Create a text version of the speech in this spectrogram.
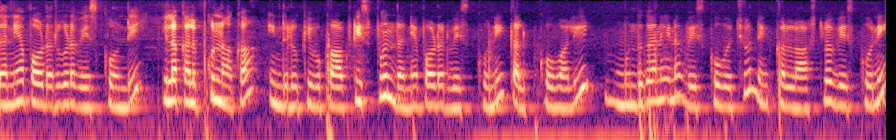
ధనియా పౌడర్ కూడా వేసుకోండి. ఇలా కలుపుకున్నాక ఇందులోకి ఒక హాఫ్ టీ స్పూన్ ధనియా పౌడర్ వేసుకొని కలుపుకోవాలి. ముందుగానైనా వేసుకోవచ్చు. నేను ఇక్కడ లాస్ట్లో వేసుకొని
